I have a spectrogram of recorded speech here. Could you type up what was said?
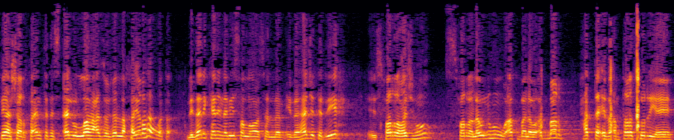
فيها شر. فأنت تسأل الله عز وجل خيرها وت... لذلك كان النبي صلى الله عليه وسلم إذا هاجت الريح اصفر وجهه اصفر لونه وأقبل وادبر حتى إذا أمطرت سري إيه؟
